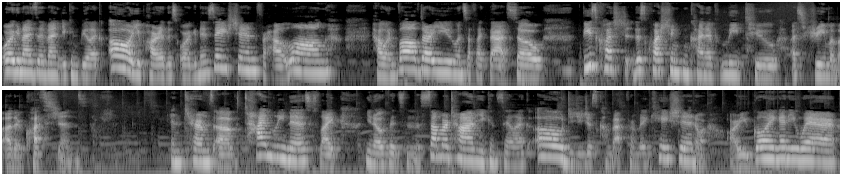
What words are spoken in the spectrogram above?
organized an event, you can be like, oh, are you part of this organization? For how long? How involved are you? And stuff like that. So these question, this question can kind of lead to a stream of other questions in terms of timeliness, like, you know, if it's in the summertime, you can say, like, oh, did you just come back from vacation? Or are you going anywhere?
